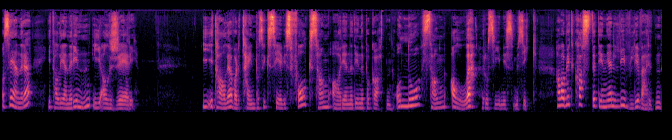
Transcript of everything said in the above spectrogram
og senere italienerinnen i Algeri. I Italia var det tegn på suksess hvis folk sang ariene dine på gaten, og nå sang alle Rosinis musikk. Han var blitt kastet inn i en livlig verden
